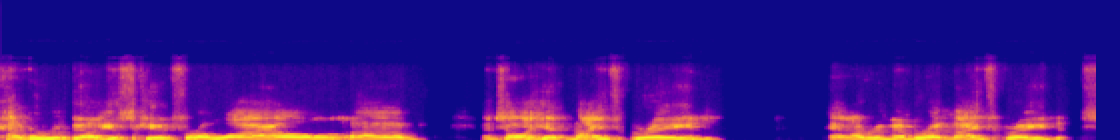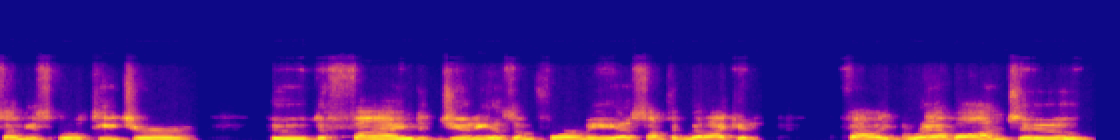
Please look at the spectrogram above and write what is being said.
kind of a rebellious kid for a while um, until I hit ninth grade. And I remember a ninth grade Sunday school teacher who defined Judaism for me as something that I could finally grab onto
